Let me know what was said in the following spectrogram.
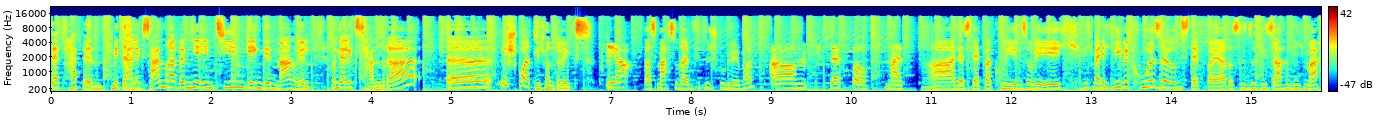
that happen. Mit der Alexandra bei mir im Team gegen den Manuel. Und die Alexandra äh, ist sportlich unterwegs. Ja, Was machst du da im Fitnessstudio immer? ähm, Stepper meist. Ah, eine Stepper Queen, so wie ich. Ich meine, ich liebe Kurse und Stepper, ja. Das sind so die Sachen, die ich mache.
